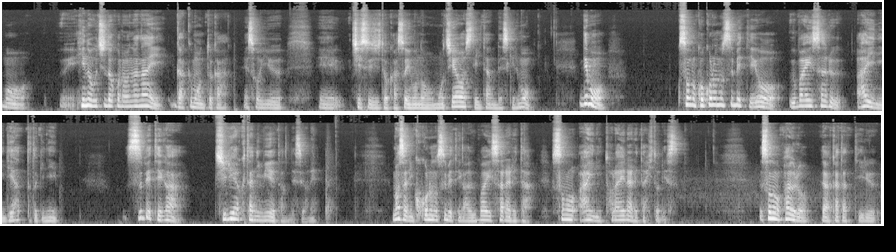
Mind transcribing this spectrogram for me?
もう、日の打ちどころのない学問とか、そういう、えー、血筋とかそういうものを持ち合わせていたんですけれども、でも、その心のすべてを奪い去る愛に出会ったときに、すべてがチリアクタに見えたんですよね。まさに心のすべてが奪い去られた、その愛に捉えられた人です。そのパウロが語っている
